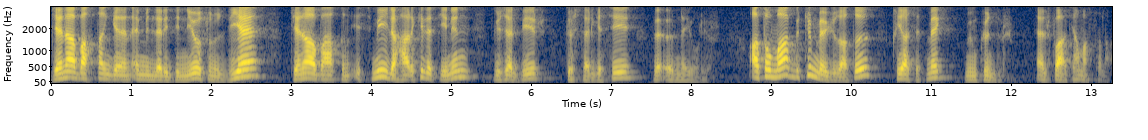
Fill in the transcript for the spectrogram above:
Cenab-ı Hak'tan gelen emirleri dinliyorsunuz diye Cenab-ı Hakk'ın ismiyle hareket ettiğinin güzel bir göstergesi ve örneği oluyor. Atoma bütün mevcudatı kıyas etmek mümkündür. El Fatiha Massalavat.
